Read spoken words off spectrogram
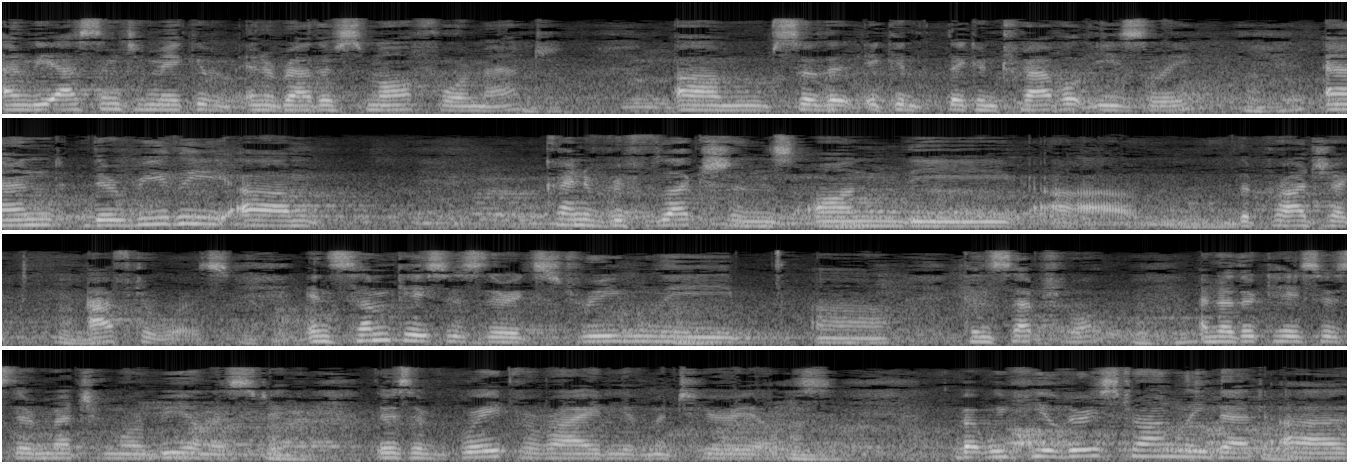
and we ask them to make them in a rather small format um, so that it can, they can travel easily. And they're really um, kind of reflections on the, um, the project afterwards. In some cases, they're extremely uh, conceptual. In other cases, they're much more realistic. There's a great variety of materials. But we feel very strongly that uh,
